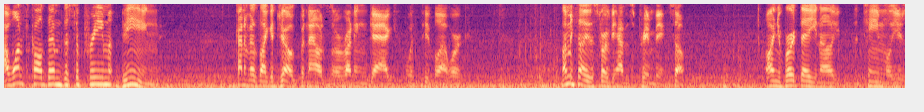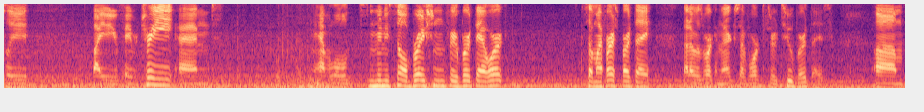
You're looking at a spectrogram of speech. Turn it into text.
I once called them the supreme being kind of as like a joke, but now it's a running gag with people at work. Let me tell you the story behind the Supreme Being. So, on your birthday, you know, the team will usually buy you your favorite treat and have a little mini celebration for your birthday at work. So, my first birthday that I was working there, because I've worked through two birthdays, um,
